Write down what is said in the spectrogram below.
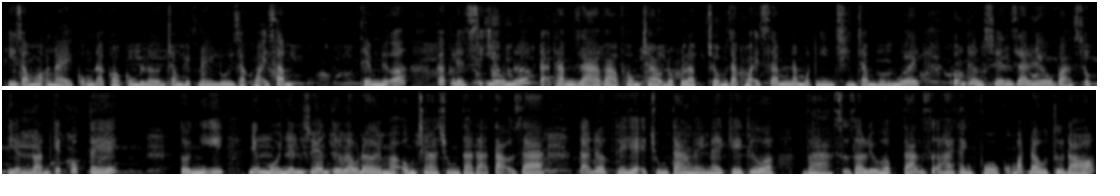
thì dòng họ này cũng đã có công lớn trong việc đẩy lùi giặc ngoại xâm. Thêm nữa, các liệt sĩ yêu nước đã tham gia vào phong trào độc lập chống giặc ngoại xâm năm 1940, cũng thường xuyên giao lưu và xúc tiến đoàn kết quốc tế. Tôi nghĩ những mối nhân duyên từ lâu đời mà ông cha chúng ta đã tạo ra đã được thế hệ chúng ta ngày nay kế thừa và sự giao lưu hợp tác giữa hai thành phố cũng bắt đầu từ đó.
